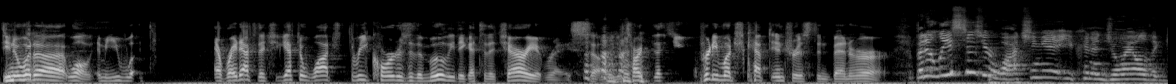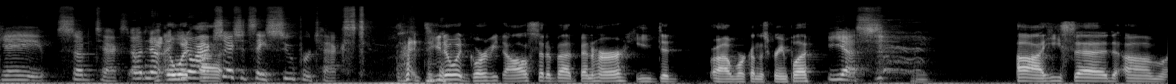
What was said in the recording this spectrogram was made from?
Do you know what? Uh, well, I mean, you uh, right after that, you have to watch three quarters of the movie to get to the chariot race. So it's hard. that you pretty much kept interest in Ben Hur. But at least as you're watching it, you can enjoy all the gay subtext. Oh no, You you know know, what, uh, actually, I should say super text. Do you know what Gore Vidal said about Ben Hur? He did uh, work on the screenplay. Yes. Uh, he said, um,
